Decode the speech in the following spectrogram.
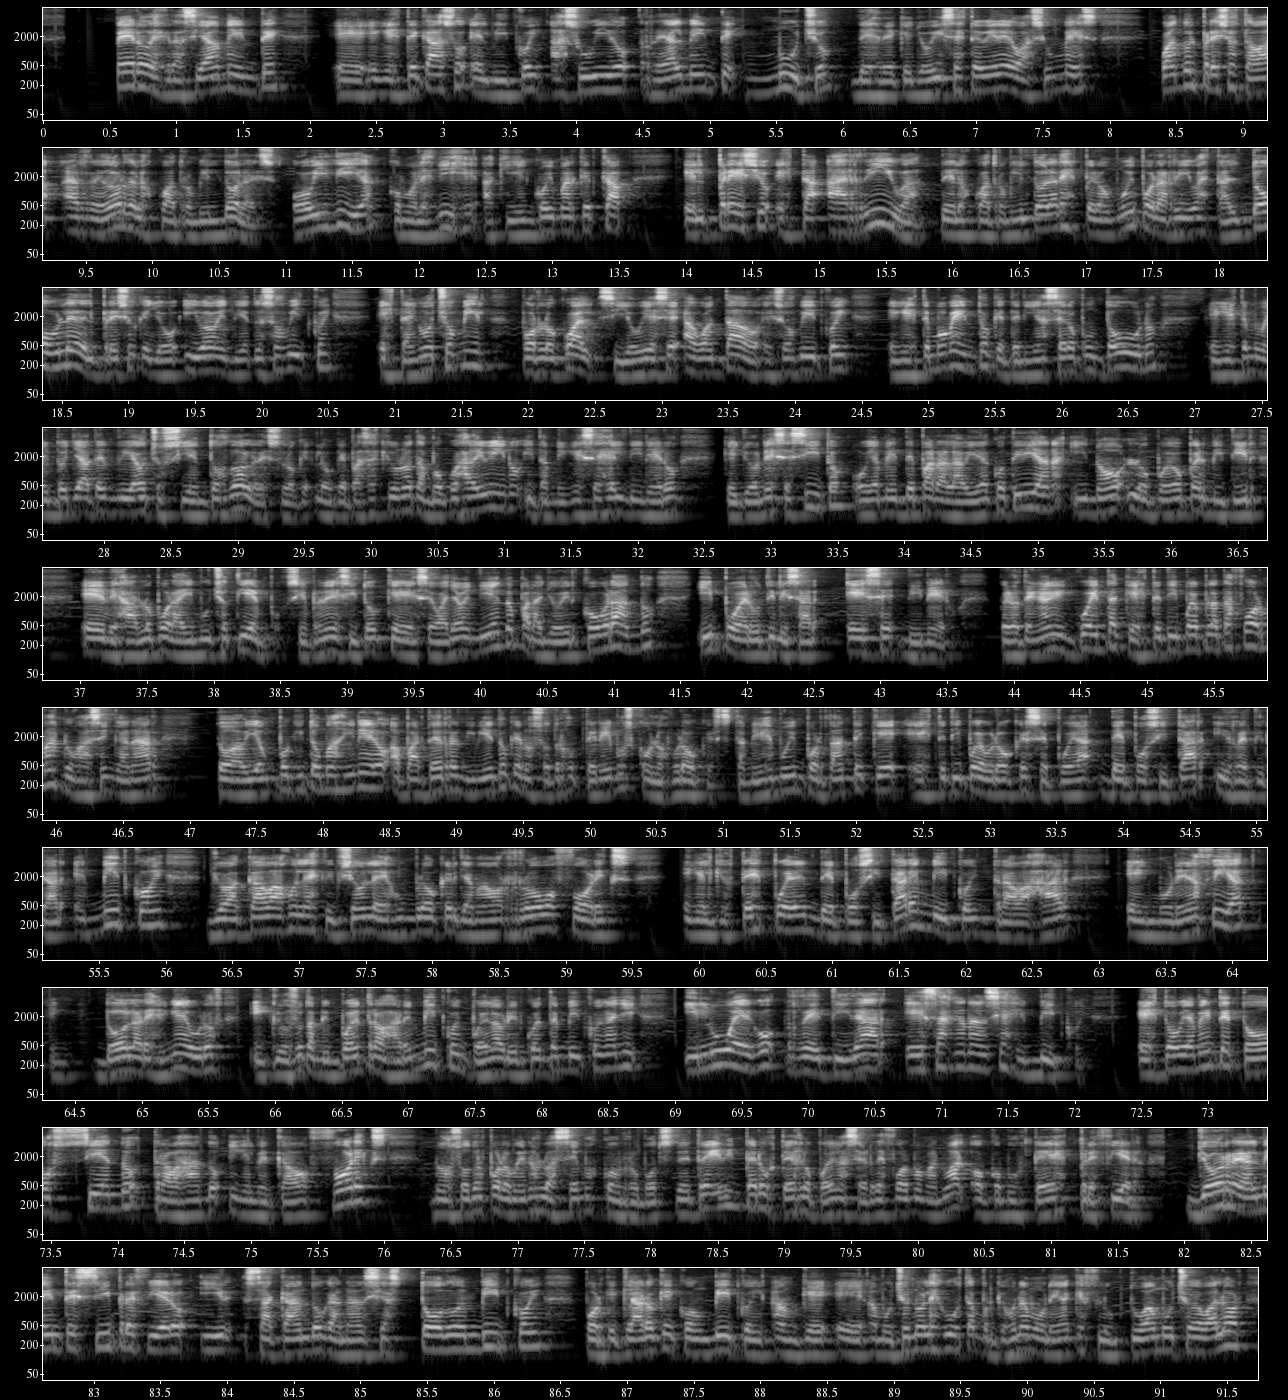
Pero desgraciadamente eh, en este caso, el Bitcoin ha subido realmente mucho desde que yo hice este video hace un mes, cuando el precio estaba alrededor de los 4 mil dólares. Hoy día, como les dije, aquí en CoinMarketCap, el precio está arriba de los 4 mil dólares, pero muy por arriba, está el doble del precio que yo iba vendiendo esos Bitcoin, está en 8 mil, por lo cual si yo hubiese aguantado esos Bitcoin en este momento que tenía 0.1, en este momento ya tendría 800 dólares. Lo que, lo que pasa es que uno tampoco es adivino y también ese es el dinero que yo necesito, obviamente, para la vida cotidiana y no lo puedo permitir eh, dejarlo por ahí mucho tiempo. Siempre necesito que se vaya vendiendo para yo ir cobrando y poder utilizar ese dinero. Pero tengan en cuenta que este tipo de plataformas nos hacen ganar todavía un poquito más dinero aparte del rendimiento que nosotros obtenemos con los brokers. También es muy importante que este tipo de brokers se pueda depositar y retirar en Bitcoin. Yo acá abajo en la descripción les dejo un broker llamado RoboForex en el que ustedes pueden depositar en Bitcoin, trabajar en moneda fiat, en dólares, en euros, incluso también pueden trabajar en Bitcoin, pueden abrir cuenta en Bitcoin allí y luego retirar esas ganancias en Bitcoin. Esto obviamente todo siendo trabajando en el mercado Forex. Nosotros por lo menos lo hacemos con robots de trading, pero ustedes lo pueden hacer de forma manual o como ustedes prefieran. Yo realmente sí prefiero ir sacando ganancias todo en Bitcoin, porque claro que con Bitcoin, aunque eh, a muchos no les gusta porque es una moneda que fluctúa mucho de valor,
